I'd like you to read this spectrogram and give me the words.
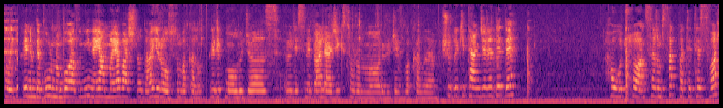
koydum. Benim de burnum boğazım yine yanmaya başladı. Hayır olsun bakalım. Grip mi olacağız? Öylesine bir alerjik sorun mu? Göreceğiz bakalım. Şuradaki tencerede de havuç, soğan, sarımsak, patates var.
